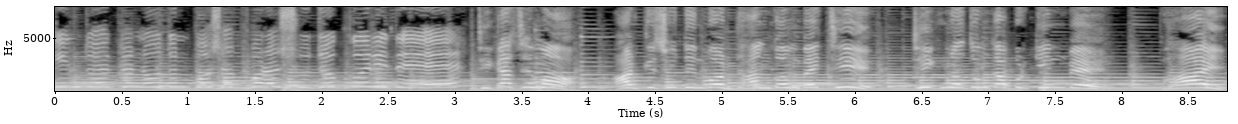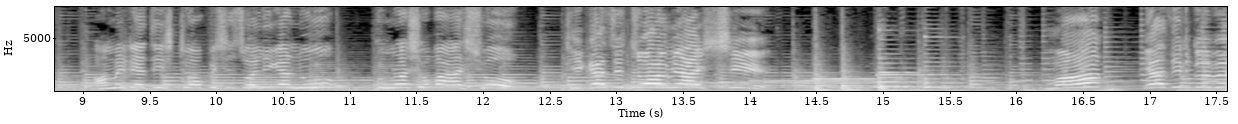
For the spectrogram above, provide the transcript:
কিন্তু একটা নতুন পোশাক পরার সুযোগ করে দে। ঠিক আছে মা আর কিছুদিন পর ধান গম বেচি ঠিক নতুন কাপড় কিনবে। ভাই আমি রেজিস্ট্রি অফিসে চলে গেল তোমরা সবাই আসো। ঠিক আছে চ আমি আসছি। মা! এদিন কইবে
